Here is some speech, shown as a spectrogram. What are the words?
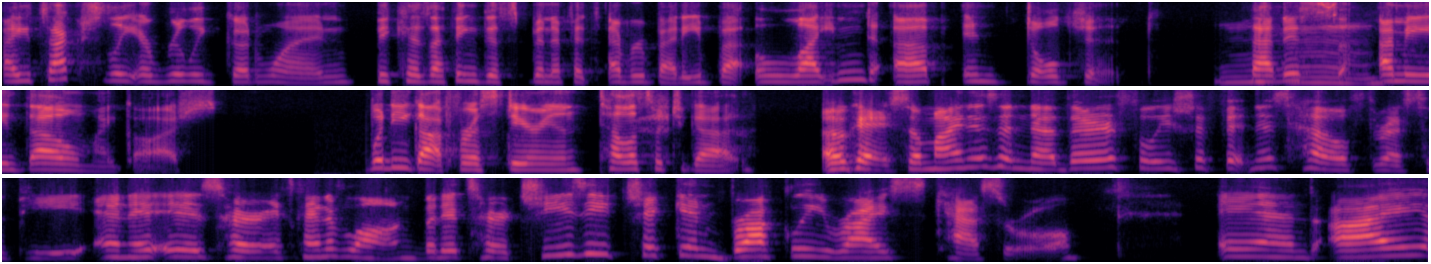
it's actually a really good one because I think this benefits everybody, but lightened up indulgent. Mm-hmm. That is, mm-hmm. I mean, oh my gosh. What do you got for us, Darian? Tell us what you got. Okay, so mine is another Felicia Fitness Health recipe, and it is her, it's kind of long, but it's her cheesy chicken broccoli rice casserole. And I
